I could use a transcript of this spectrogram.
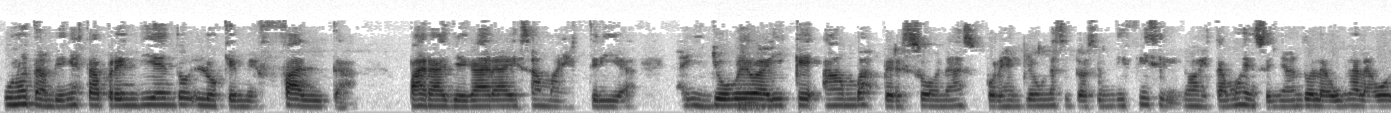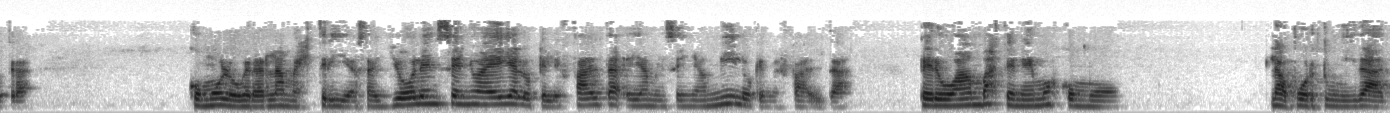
uno también está aprendiendo lo que me falta para llegar a esa maestría. Y yo veo ahí que ambas personas, por ejemplo, en una situación difícil, nos estamos enseñando la una a la otra cómo lograr la maestría. O sea, yo le enseño a ella lo que le falta, ella me enseña a mí lo que me falta, pero ambas tenemos como la oportunidad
